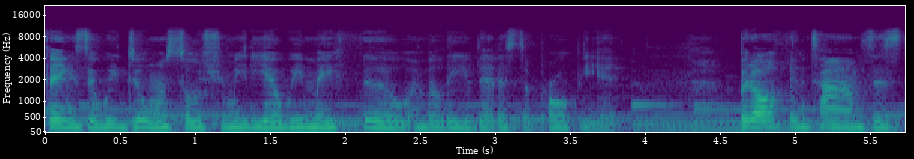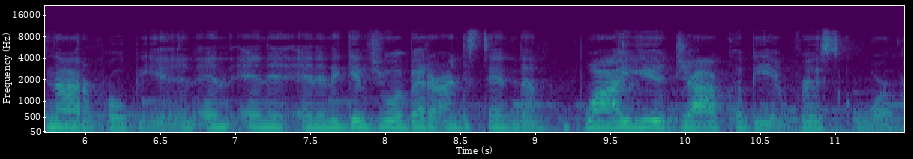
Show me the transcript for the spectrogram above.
things that we do on social media, we may feel and believe that it's appropriate. But oftentimes it's not appropriate. And, and, and, it, and it gives you a better understanding of why your job could be at risk or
